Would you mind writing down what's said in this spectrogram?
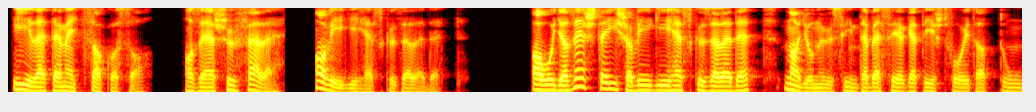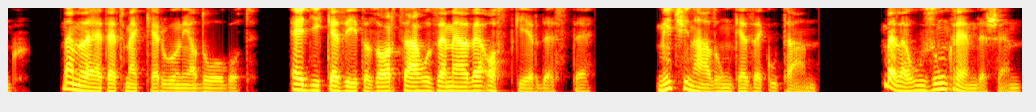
Életem egy szakasza, az első fele a végéhez közeledett. Ahogy az este is a végéhez közeledett, nagyon őszinte beszélgetést folytattunk. Nem lehetett megkerülni a dolgot. Egyik kezét az arcához emelve azt kérdezte. Mit csinálunk ezek után? Belehúzunk rendesen.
